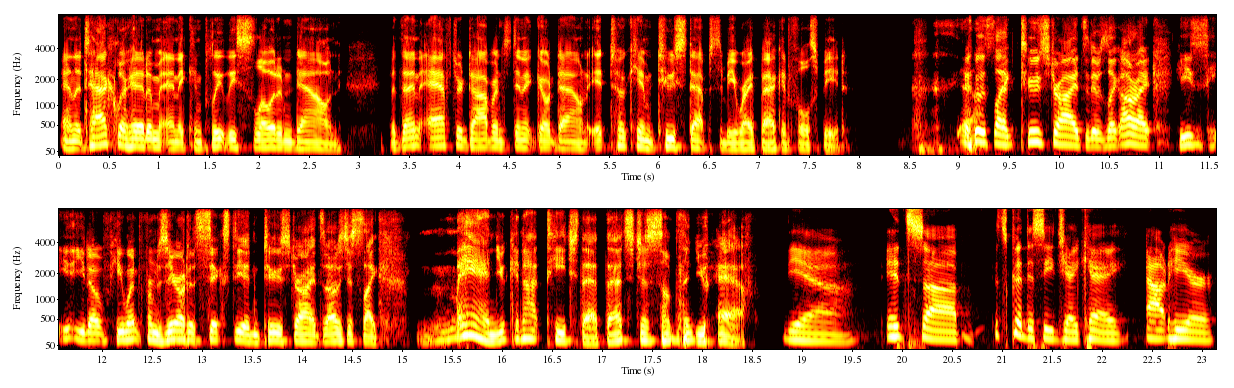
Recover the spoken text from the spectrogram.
And the tackler hit him and it completely slowed him down. But then after Dobbins didn't go down, it took him two steps to be right back at full speed. it was like two strides and it was like, all right, he's, he, you know, he went from zero to 60 in two strides. And I was just like, man, you cannot teach that. That's just something you have. Yeah, it's uh, it's good to see J.K. out here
